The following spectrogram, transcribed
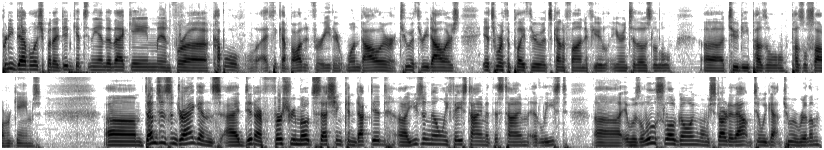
pretty devilish, but I did get to the end of that game, and for a couple, I think I bought it for either one dollar or two or three dollars. It's worth a playthrough. It's kind of fun if you you're into those little uh, 2D puzzle puzzle solver games. Um, Dungeons and Dragons. I did our first remote session conducted uh, using only FaceTime at this time, at least. Uh, it was a little slow going when we started out until we got into a rhythm,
